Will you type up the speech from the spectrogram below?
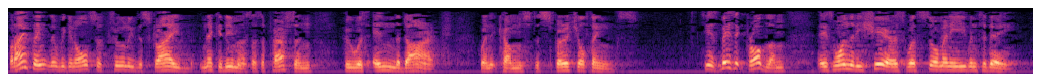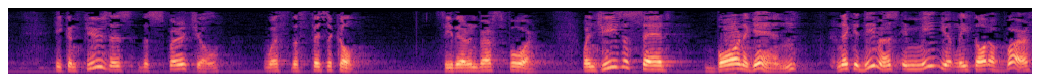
but I think that we can also truly describe Nicodemus as a person who was in the dark when it comes to spiritual things. See, his basic problem is one that he shares with so many even today. He confuses the spiritual with the physical. See there in verse 4. When Jesus said, born again, Nicodemus immediately thought of birth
